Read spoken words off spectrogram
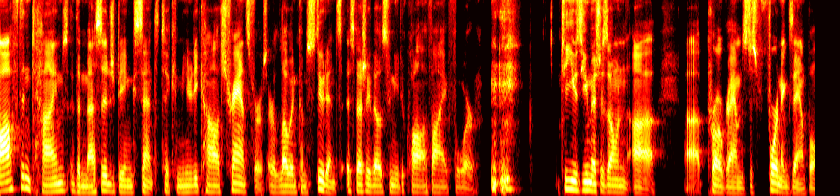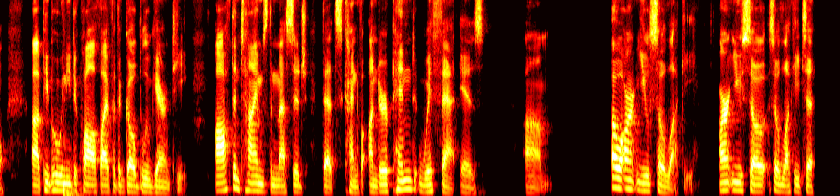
Oftentimes, the message being sent to community college transfers or low income students, especially those who need to qualify for to use UMich's own uh, uh, programs, just for an example, uh, people who need to qualify for the Go Blue guarantee. Oftentimes, the message that's kind of underpinned with that is, um, "Oh, aren't you so lucky? Aren't you so so lucky to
